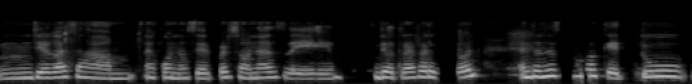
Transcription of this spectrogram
mm, llegas a, mm, a conocer personas de, de otra religión, entonces como que tú,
